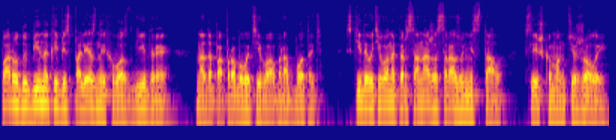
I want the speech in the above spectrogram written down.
Пару дубинок и бесполезный хвост гидры – надо попробовать его обработать. Скидывать его на персонажа сразу не стал. Слишком он тяжелый.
